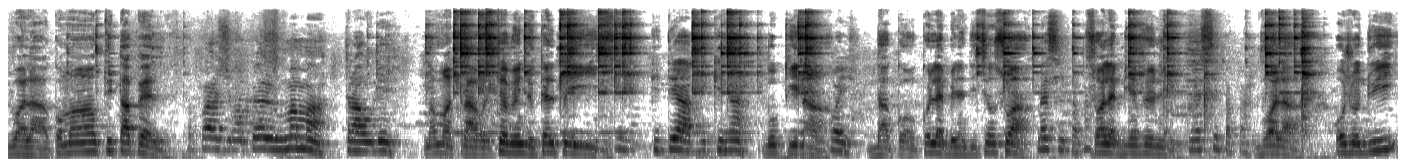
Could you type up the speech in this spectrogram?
Voilà, comment tu t'appelles? Papa, je m'appelle Maman Traoré. Maman Traoré, tu es venu de quel pays? Quitté à Burkina. Burkina. Oui. D'accord, que les bénédictions soient. Merci, papa. Sois les bienvenus. Merci, papa. Voilà. Aujourd'hui,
